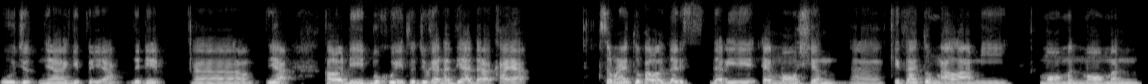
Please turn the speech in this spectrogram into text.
wujudnya gitu ya. Jadi uh, ya kalau di buku itu juga nanti ada kayak sebenarnya itu kalau dari dari emotion uh, kita itu ngalami momen-momen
